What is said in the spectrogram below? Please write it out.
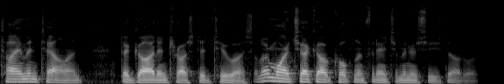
time, and talent that God entrusted to us. To learn more, check out CopelandFinancialMinistries.org.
